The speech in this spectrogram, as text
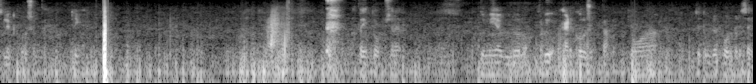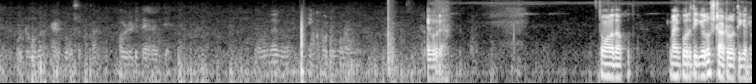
सिलेक्ट करू शकता. ठीक आहे. आता इथं ऑप्शन आहे. तुम्ही या व्हिडिओला ऑडिओ ॲड करू शकता किंवा जे तुमचे फोल्डर्स आहेत फोल्डरमधून ॲड करू शकता. ऑलरेडी तयार आहे ते. काय करूया एक ऑडिओ बनवू. करूया? तुम्हाला दाखवतो. माईकवरती गेलो स्टार्टवरती गेलो.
